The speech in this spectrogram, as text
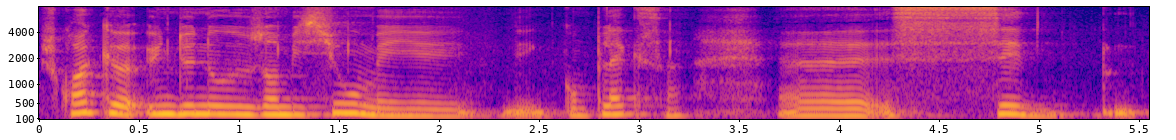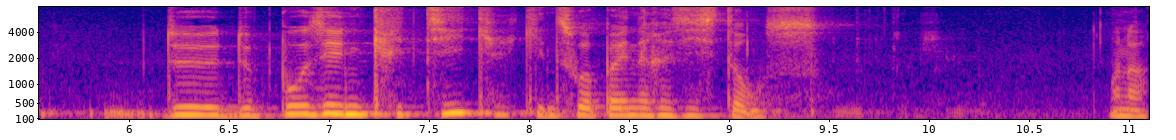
je crois qu'une de nos ambitions, mais complexe, euh, c'est de, poser une critique qui ne soit pas une résistance. Voilà.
